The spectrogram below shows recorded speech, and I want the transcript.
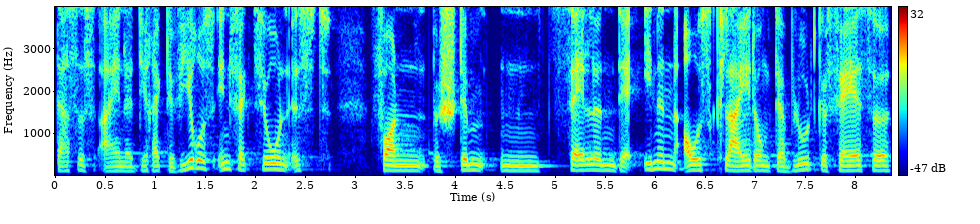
dass es eine direkte Virusinfektion ist, von bestimmten Zellen der Innenauskleidung der Blutgefäße.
